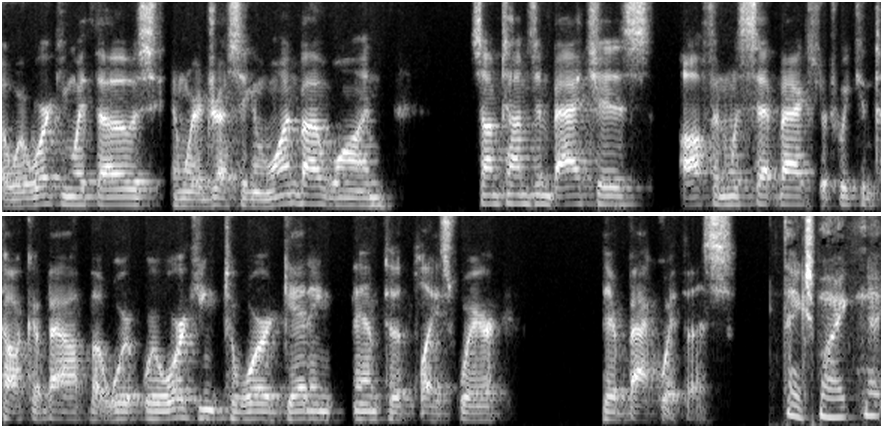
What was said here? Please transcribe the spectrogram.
but we're working with those and we're addressing them one by one, sometimes in batches, often with setbacks, which we can talk about, but we're, we're working toward getting them to the place where they're back with us. Thanks, Mike. Now,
